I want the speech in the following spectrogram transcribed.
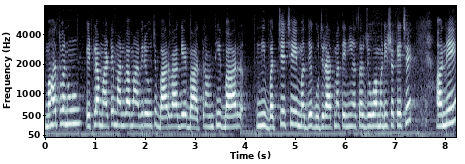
મહત્વનું એટલા માટે માનવામાં આવી રહ્યું છે. બાર વાગે બાર, ત્રણથી બારની વચ્ચે છે એ મધ્ય ગુજરાતમાં તેની અસર જોવા મળી શકે છે. અને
